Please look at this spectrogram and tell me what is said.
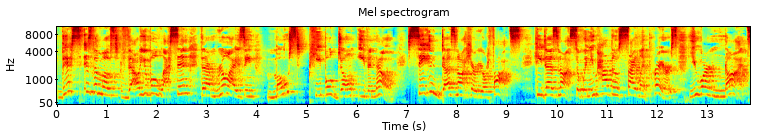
this is the most valuable lesson that I'm realizing most people don't even know. Satan does not hear your thoughts. He does not. So when you have those silent prayers, you are not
